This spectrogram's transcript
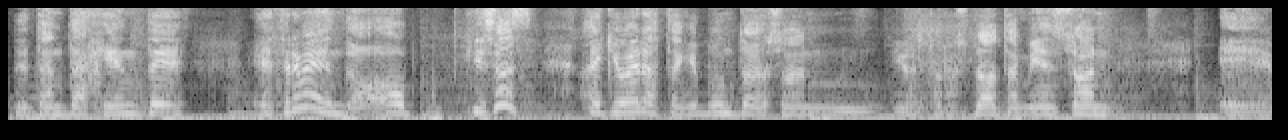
de tanta gente, es tremendo. Quizás hay que ver hasta qué punto son, digo, estos resultados también son eh,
